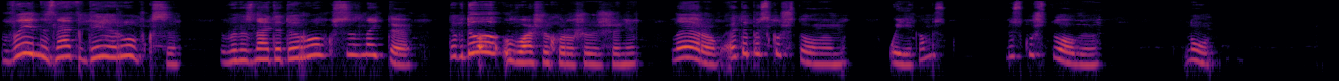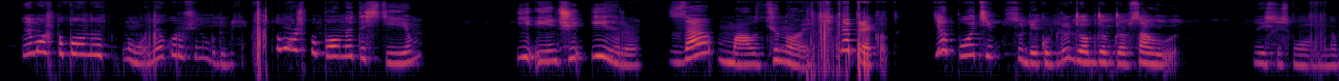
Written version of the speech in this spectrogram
Ви не знаєте, де є Робкси. Ви не знаєте, де Робкси знайти. Тогда ваше хороше рішення. Лерок, це безкоштовно. Ой, яка безк- безкоштовно. Ну, ти можеш поповнити. Ну, не коротше не буду. Ти можеш поповнити Steam і інші ігри за малою ціною. Наприклад, я потім собі куплю Job Job Job Sagu. Ну, якщо зможу, що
